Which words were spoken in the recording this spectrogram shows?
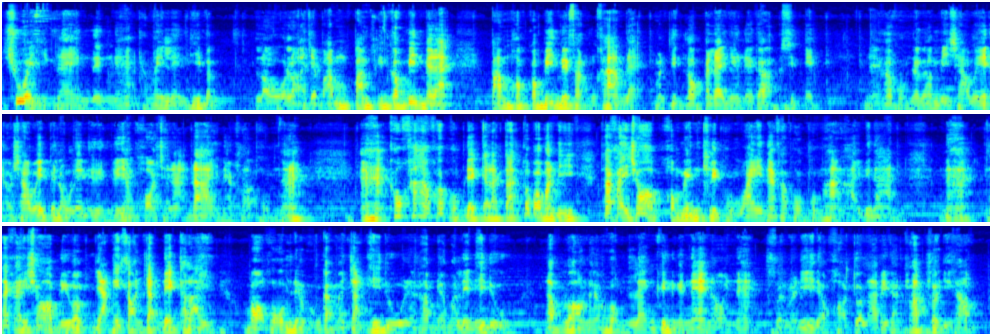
ช่วยอีกแรงหนึ่งนะฮะทำให้เลนที่แบบเราเราอาจจะปั๊มปั๊มกินกอบบินไปแล้ว ปั๊มฮอปกอบบินไปฝั่งตรงข้ามแล้วมันติดลบไปแล้วอย่างนี้ก็ 11 นะครับผมแล้วก็มีชาเวสเอาชาเวสไปลงเลนอื่นก็ยังพอชนะได้นะครับผมนะ อะฮะคร่าวๆครับผมเด็กกาแล็กตัสก็ประมาณนี้ ถ้าใครชอบคอมเมนต์คลิปผมไว้นะครับผมผมห่างหายไปนานนะฮะถ้าใครชอบหรือแบบอยากให้สอนจัดเด็กอะไร บอกผมเดี๋ยวผมกลับมาจัดให้ดูนะครับเดี๋ยวมาเล่นให้ดู รับรองนะครับผมแรงขึ้นกันแน่นอนนะฮะส่วนวันนี้เดี๋ยวขอตัวลาไปก่อนครับ สวัสดีครับ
